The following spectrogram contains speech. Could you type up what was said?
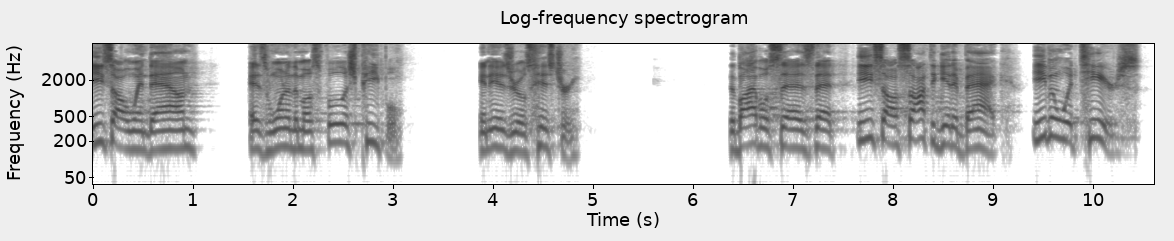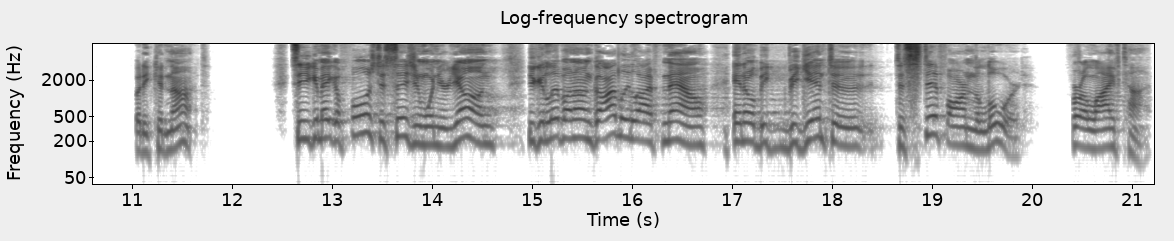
Esau went down as one of the most foolish people in Israel's history. The Bible says that Esau sought to get it back, even with tears, but he could not. See, you can make a foolish decision when you're young. You can live an ungodly life now, and it'll be, begin to, to stiff arm the Lord for a lifetime.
